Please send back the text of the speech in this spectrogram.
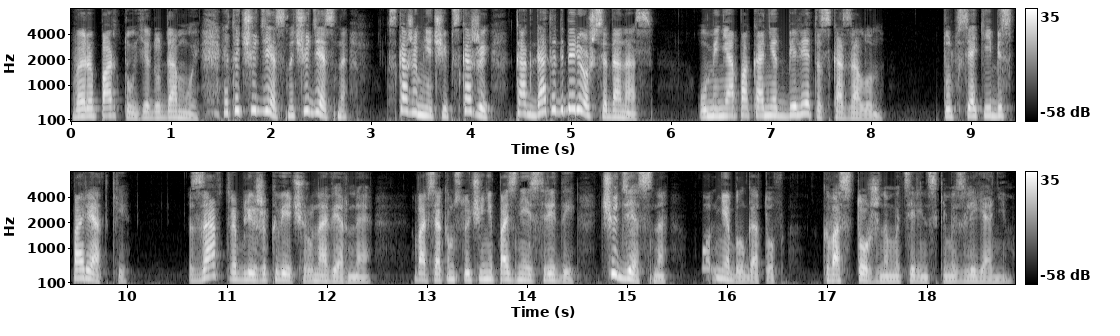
В аэропорту. Еду домой. Это чудесно, чудесно! Скажи мне, Чип, скажи, когда ты доберешься до нас?» «У меня пока нет билета», — сказал он. Тут всякие беспорядки. Завтра ближе к вечеру, наверное. Во всяком случае, не позднее среды. Чудесно! Он не был готов к восторженным материнским излияниям.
